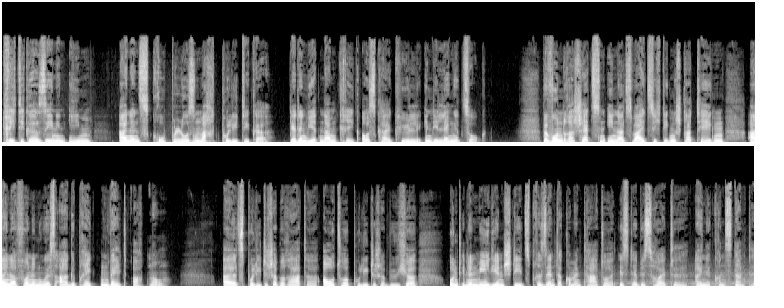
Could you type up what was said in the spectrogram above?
Kritiker sehen in ihm einen skrupellosen Machtpolitiker, der den Vietnamkrieg aus Kalkül in die Länge zog. Bewunderer schätzen ihn als weitsichtigen Strategen einer von den USA geprägten Weltordnung. Als politischer Berater, Autor politischer Bücher und in den Medien stets präsenter Kommentator ist er bis heute eine Konstante.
